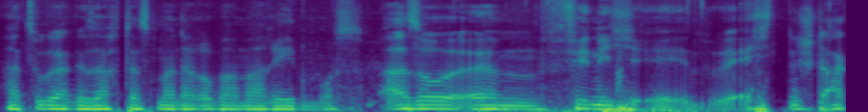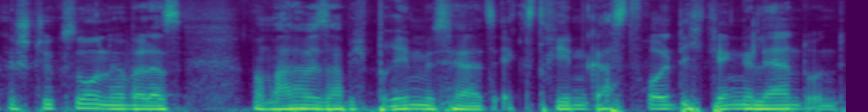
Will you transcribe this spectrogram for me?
hat sogar gesagt, dass man darüber mal reden muss. Also ähm, finde ich äh, echt ein starkes Stück so, ne, weil das normalerweise habe ich Bremen bisher als extrem gastfreundlich kennengelernt und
